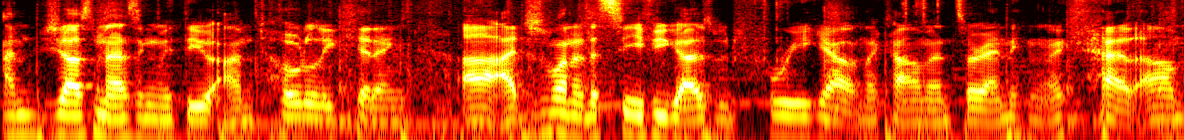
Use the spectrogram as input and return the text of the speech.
I'm just messing with you. I'm totally kidding. Uh, I just wanted to see if you guys would freak out in the comments or anything like that. Um,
